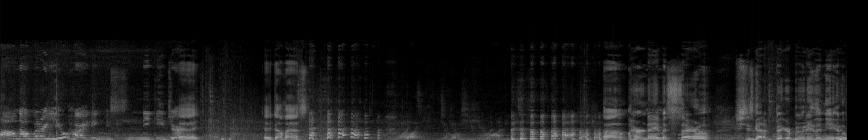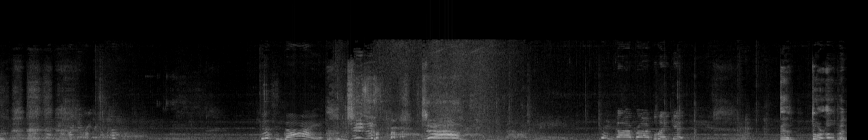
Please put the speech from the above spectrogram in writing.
I don't know, what are you hiding, you sneaky jerk? Hey, hey, dumbass. Um, her name is Sarah. She's got a bigger booty than you. Just die. Jesus! Thank god I brought a blanket. Uh, Door open.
